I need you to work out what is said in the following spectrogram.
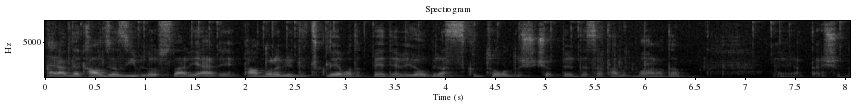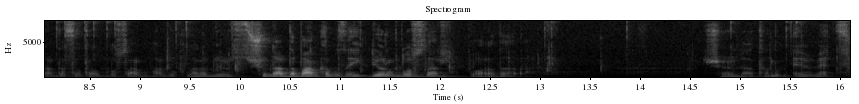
Herhalde kalacağız gibi dostlar yani. Pandora 1'de tıklayamadık BDV'yi. O biraz sıkıntı oldu. Şu çöpleri de satalım bu arada. E, hatta şunları da satalım dostlar. Bunları da kullanamıyoruz. Şunları da bankamıza ekliyorum dostlar. Bu arada şöyle atalım. Evet.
